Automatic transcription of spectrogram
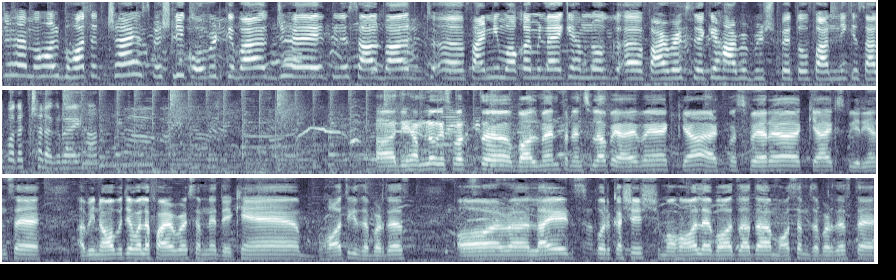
جو ہے ماحول بہت اچھا ہے اسپیشلی کووڈ کے بعد جو ہے اتنے سال بعد فائنلی موقع ملا ہے کہ ہم لوگ فائر ورکس دے کے ہاربر برج پہ تو فیملی کے ساتھ بہت اچھا لگ رہا ہے یہاں۔ ہاں جی ہم لوگ اس وقت بالمین پیننسولا پہ آئے ہوئے ہیں۔ کیا ایٹماسفیئر ہے؟ کیا ایکسپیرینس ہے؟ ابھی نو بجے والا فائر ورکس ہم نے دیکھے ہیں۔ بہت ہی زبردست۔ اور لائٹس پرکشش ماحول ہے، بہت زیادہ موسم زبردست ہے۔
